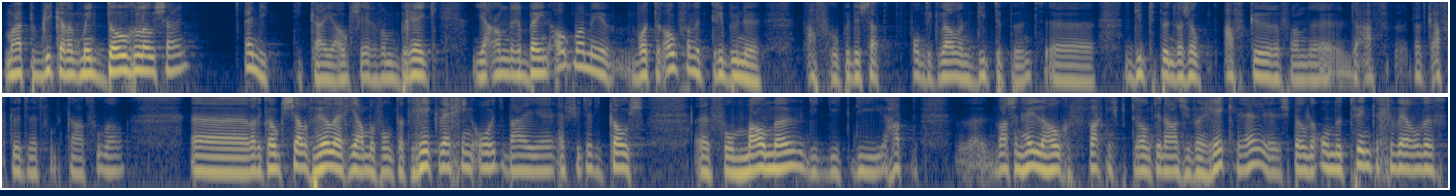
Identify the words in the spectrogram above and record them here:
Maar het publiek kan ook meedogenloos zijn. En die, die kan je ook zeggen van breek je andere been ook maar meer. Wordt er ook van de tribune afgeroepen. Dus dat vond ik wel een dieptepunt. Uh, het dieptepunt was ook afkeuren van de, de af, dat ik afgekeurd werd voor betaald voetbal. Uh, wat ik ook zelf heel erg jammer vond, dat Rick wegging ooit bij FC Die koos voor Malmö. Die, die, die had, was een hele hoge verwachtingspatroon ten aanzien van Rick. Hè. Speelde onder 20 geweldig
